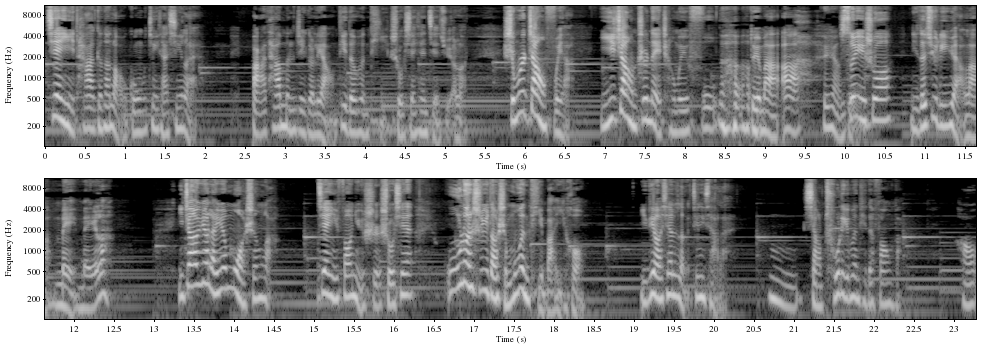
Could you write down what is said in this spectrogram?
建议她跟她老公静下心来。把他们这个两地的问题首先先解决了。什么是丈夫呀？一丈之内成为夫，对吗？啊，非常。所以说你的距离远了，美没了，你这样越来越陌生了。建议方女士，首先无论是遇到什么问题吧，以后一定要先冷静下来，嗯，想处理问题的方法。好，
